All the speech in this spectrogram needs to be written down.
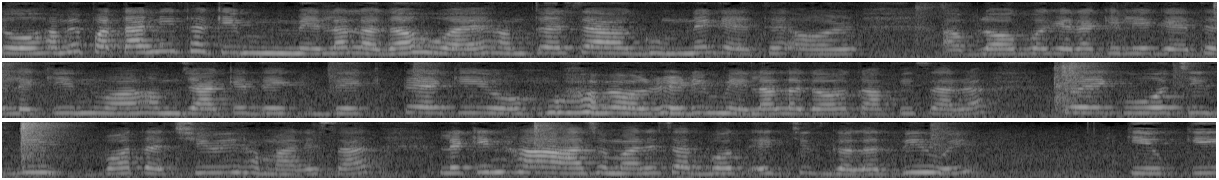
तो हमें पता नहीं था कि मेला लगा हुआ है। हम तो ऐसे घूमने गए थे और ब्लॉग वगैरह के लिए गए थे, लेकिन वहाँ हम जाके देख, देखते हैं कि वहाँ पे ऑलरेडी मेला लगा हुआ काफ़ी सारा। तो एक वो चीज़ भी बहुत अच्छी हुई हमारे साथ। लेकिन हाँ आज हमारे साथ बहुत एक चीज़ गलत भी हुई, क्योंकि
